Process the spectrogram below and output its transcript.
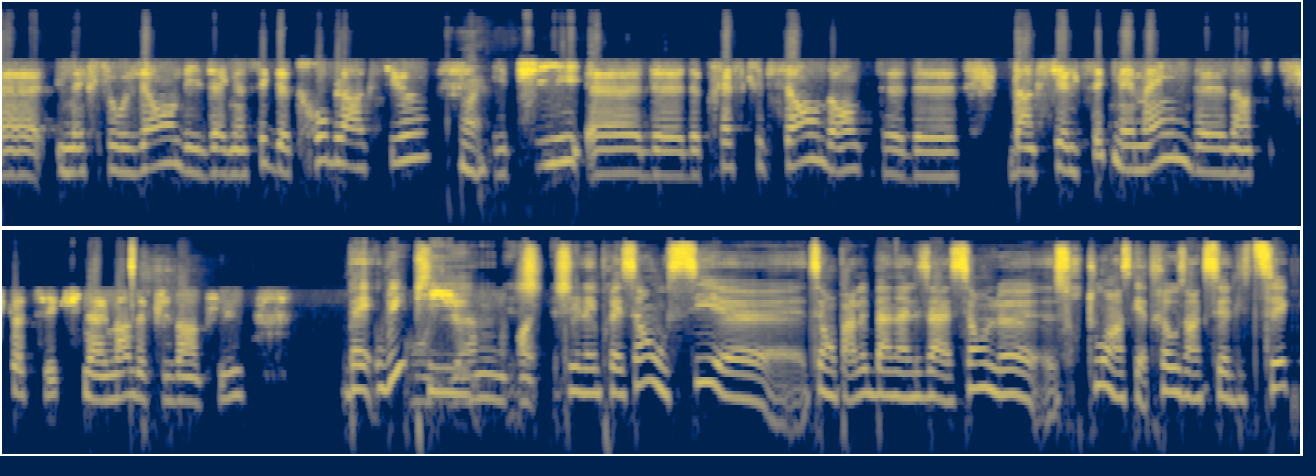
euh, une explosion des diagnostics de troubles anxieux et puis euh, de, de prescription donc de d'anxiolytiques, mais même d'antipsychotiques finalement de plus en plus. Ben oui, puis ouais. j'ai l'impression aussi, euh, tu sais, on parlait de banalisation là, surtout en ce qui est trait aux anxiolytiques,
